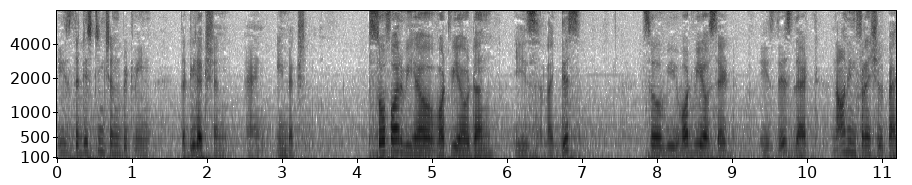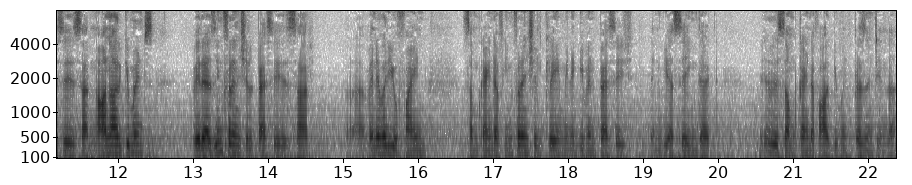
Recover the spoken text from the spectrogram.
is the distinction between the deduction and induction so far we have what we have done is like this. So we what we have said is this that non-inferential passages are non-arguments whereas inferential passages are whenever you find some kind of inferential claim in a given passage then we are saying that there is some kind of argument present in the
